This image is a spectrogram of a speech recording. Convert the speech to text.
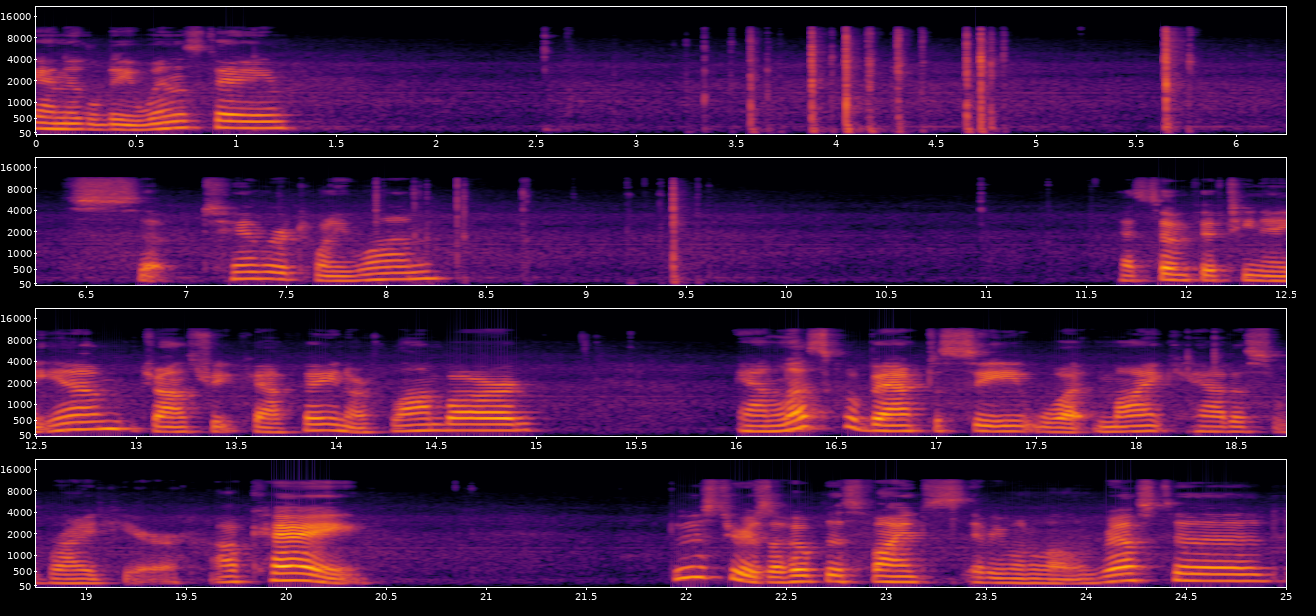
And it'll be Wednesday, September 21 at 7.15 a.m., John Street Cafe, North Lombard. And let's go back to see what Mike had us right here. Okay. Boosters, I hope this finds everyone well and rested.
